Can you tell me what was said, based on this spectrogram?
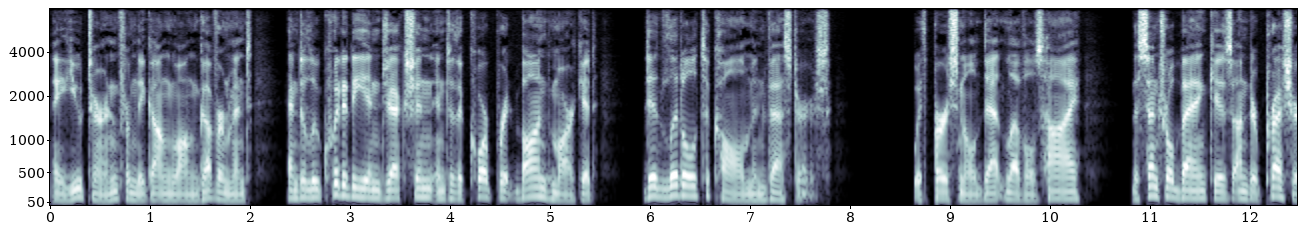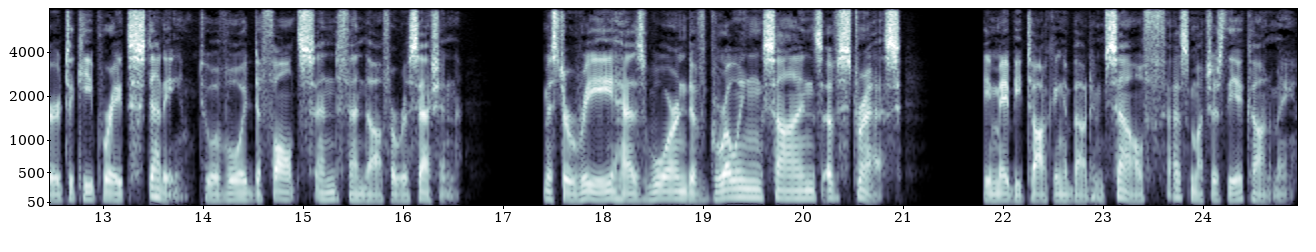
A U turn from the Gangwon government and a liquidity injection into the corporate bond market did little to calm investors. With personal debt levels high, the central bank is under pressure to keep rates steady to avoid defaults and fend off a recession. Mr. Rhee has warned of growing signs of stress. He may be talking about himself as much as the economy.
